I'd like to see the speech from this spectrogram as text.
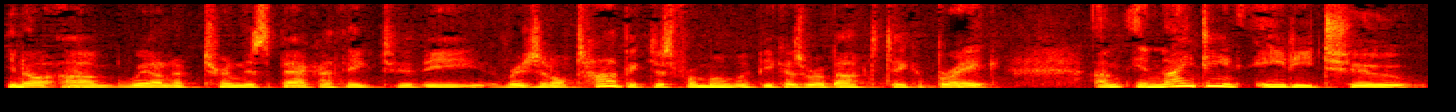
You know, um, we want to turn this back, I think, to the original topic just for a moment because we're about to take a break. Um, in 1982,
